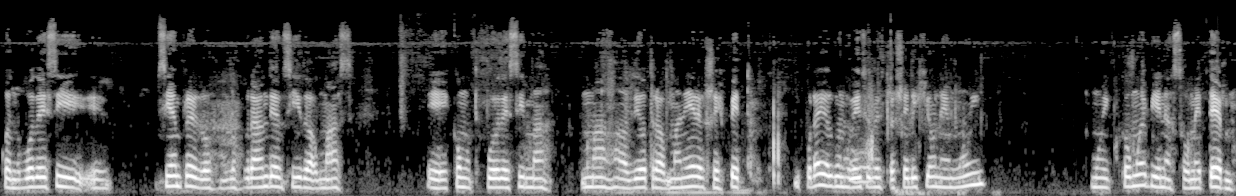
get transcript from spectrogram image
Cuando vos decís, eh, siempre los, los grandes han sido más, eh, ¿cómo te puedo decir? Más, más de otra manera, el respeto. Y por ahí algunas veces nuestra religión es muy, muy, como es, viene a someternos.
